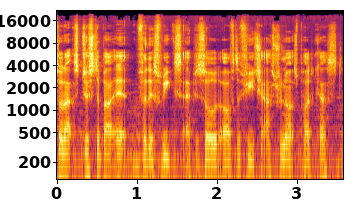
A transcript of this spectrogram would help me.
So that's just about it for this week's episode of the Future Astronauts podcast.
